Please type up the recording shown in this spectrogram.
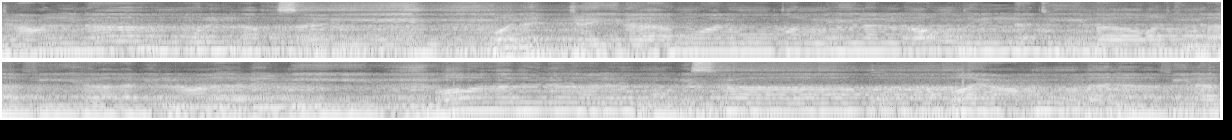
فجعلناهم الأخسرين ونجيناه ولوطا إلى الأرض التي باركنا فيها للعالمين ووهبنا له إسحاق ويعقوب نافلة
